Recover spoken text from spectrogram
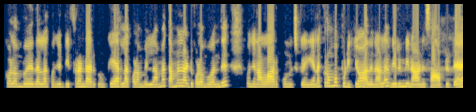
குழம்பு இதெல்லாம் கொஞ்சம் டிஃப்ரெண்டா இருக்கும். கேரளா குழம்பு இல்லாம தமிழ்நாட்டு குழம்பு வந்து கொஞ்சம் நல்லா இருக்கும்னு வச்சுக்கோங்க. எனக்கு ரொம்ப பிடிக்கும். அதனால விரும்பி நானும் சாப்பிட்டுட்டேன்.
